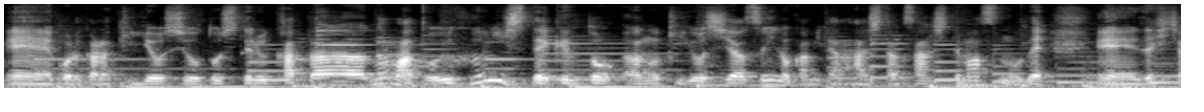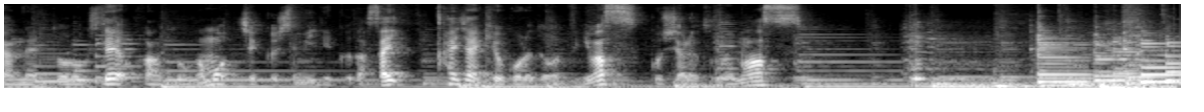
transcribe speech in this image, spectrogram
えー、これから起業しようとしてる方が、まあ、どういう風にしていけると、あの、起業しやすいのかみたいな話たくさんしてますので、えー、ぜひチャンネル登録して、他の動画もチェックしてみてください。はい、じゃあ今日これで終わっていきます。ご視聴ありがとうございます。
